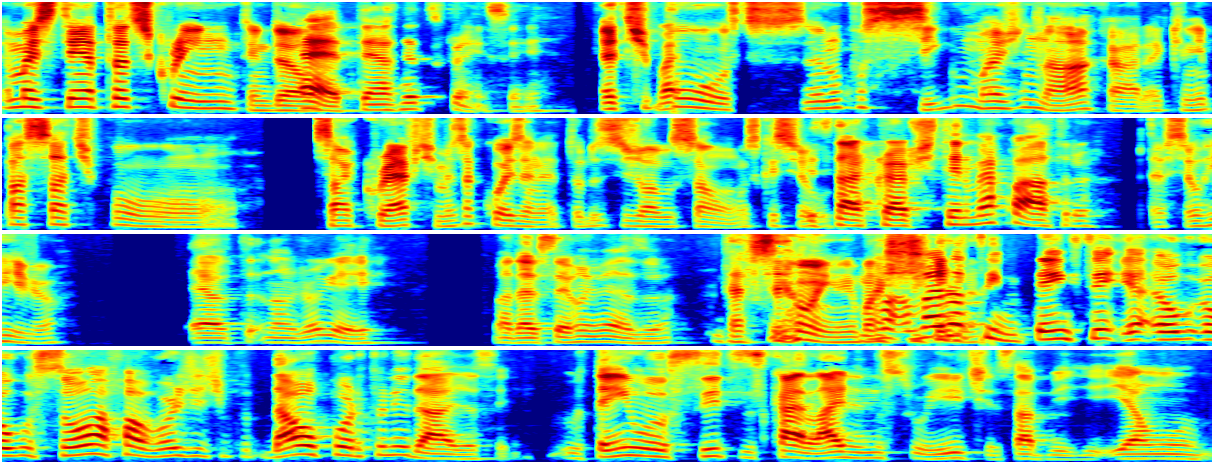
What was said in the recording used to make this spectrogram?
Mas tem a touchscreen, entendeu? É, tem a touchscreen, sim. É tipo, eu não consigo imaginar, cara. É que nem passar, tipo. StarCraft, mesma coisa, né? Todos esses jogos são. Esqueci, o- StarCraft tem no 64. deve ser horrível. É, eu não joguei. Mas deve ser ruim mesmo. Deve ser ruim, eu Ma- imagino. Mas assim, tem, sim- eu, eu sou a favor de, tipo, dar oportunidade, assim. Tem o Cities Skyline no Switch, sabe? E é um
